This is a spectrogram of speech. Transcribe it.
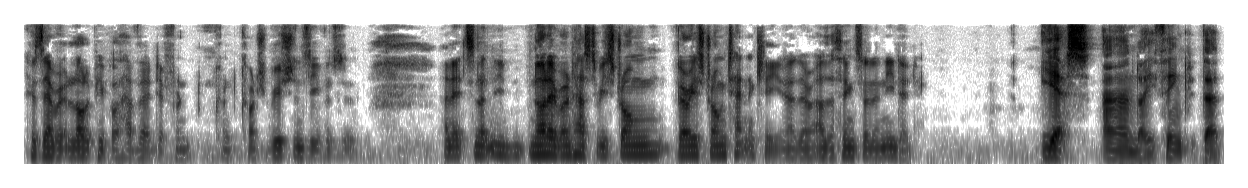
because a lot of people have their different con- contributions, even to, and it's not, not everyone has to be strong, very strong technically. You know, there are other things that are needed. Yes, and I think that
